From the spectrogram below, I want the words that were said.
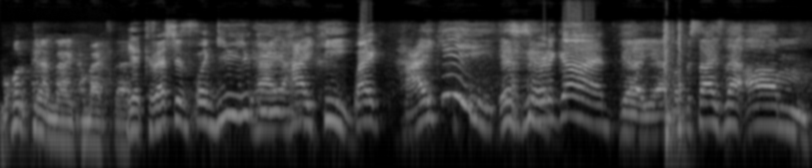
We'll put a pin on that and come back to that. Yeah, because that's just like you, you, high, high key. like high key. swear to God. Yeah, yeah. But besides that, um,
